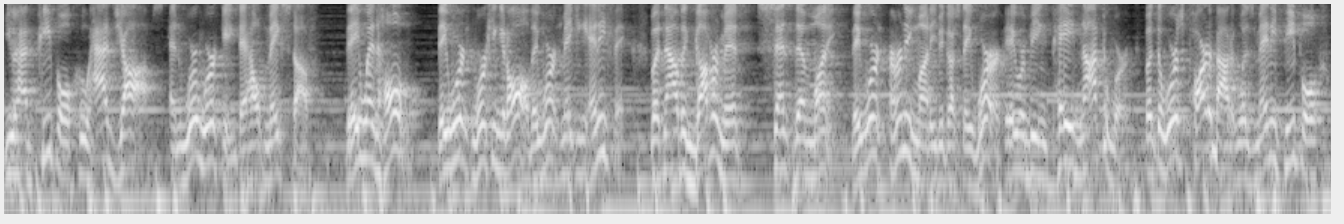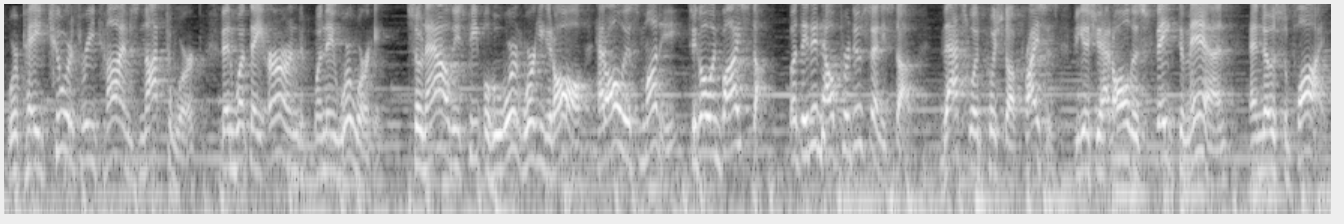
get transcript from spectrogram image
You had people who had jobs and were working to help make stuff. They went home they weren't working at all. They weren't making anything. But now the government sent them money. They weren't earning money because they worked. They were being paid not to work. But the worst part about it was many people were paid two or three times not to work than what they earned when they were working. So now these people who weren't working at all had all this money to go and buy stuff, but they didn't help produce any stuff. That's what pushed up prices because you had all this fake demand and no supply.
